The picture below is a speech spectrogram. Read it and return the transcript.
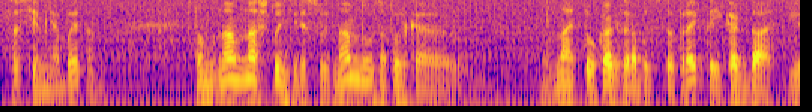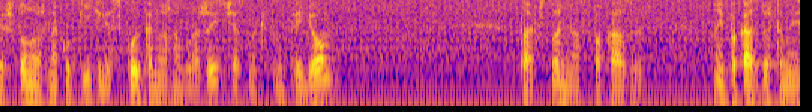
совсем не об этом. Что нам, нас что интересует? Нам нужно только знать то, как заработать с этого проекта и когда, и что нужно купить или сколько нужно вложить. Сейчас мы к этому придем. Так, что они у нас показывают? Ну и показывают то, что мы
